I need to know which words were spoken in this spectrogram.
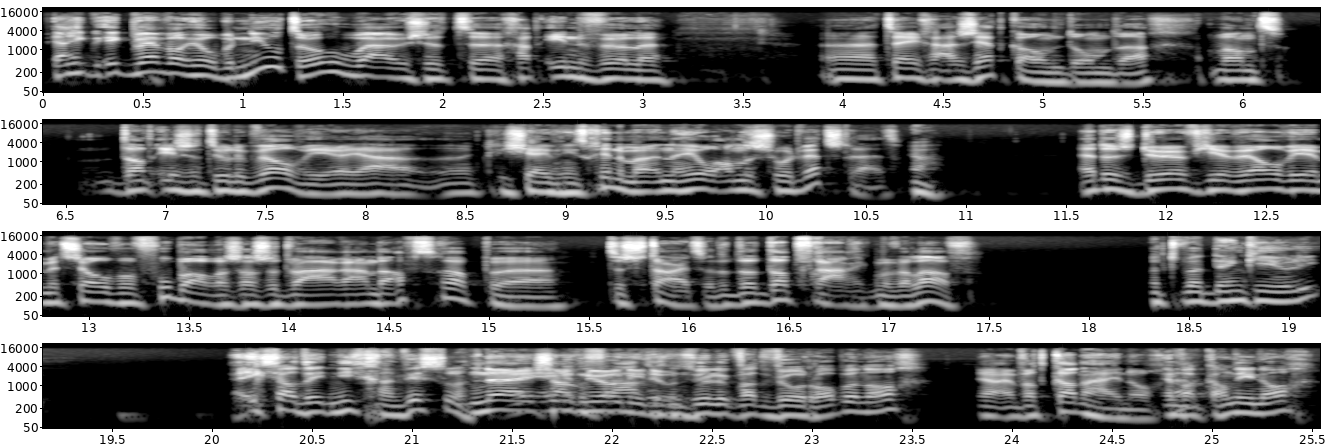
ja, ik, ik ben wel heel benieuwd hoor, hoe Buis het eh, gaat invullen eh, tegen AZ komend donderdag. Want dat is natuurlijk wel weer, ja, een cliché heeft niet beginnen, maar een heel ander soort wedstrijd. Ja. Hè, dus durf je wel weer met zoveel voetballers als het ware aan de aftrap eh, te starten? Dat, dat, dat vraag ik me wel af. Wat, wat denken jullie? Ja, ik zal dit niet gaan wisselen. Nee, De zou ik enige nu ook vraag niet is doen. natuurlijk, wat wil Robben nog? Ja, en wat kan hij nog? En hè? wat kan die nog?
